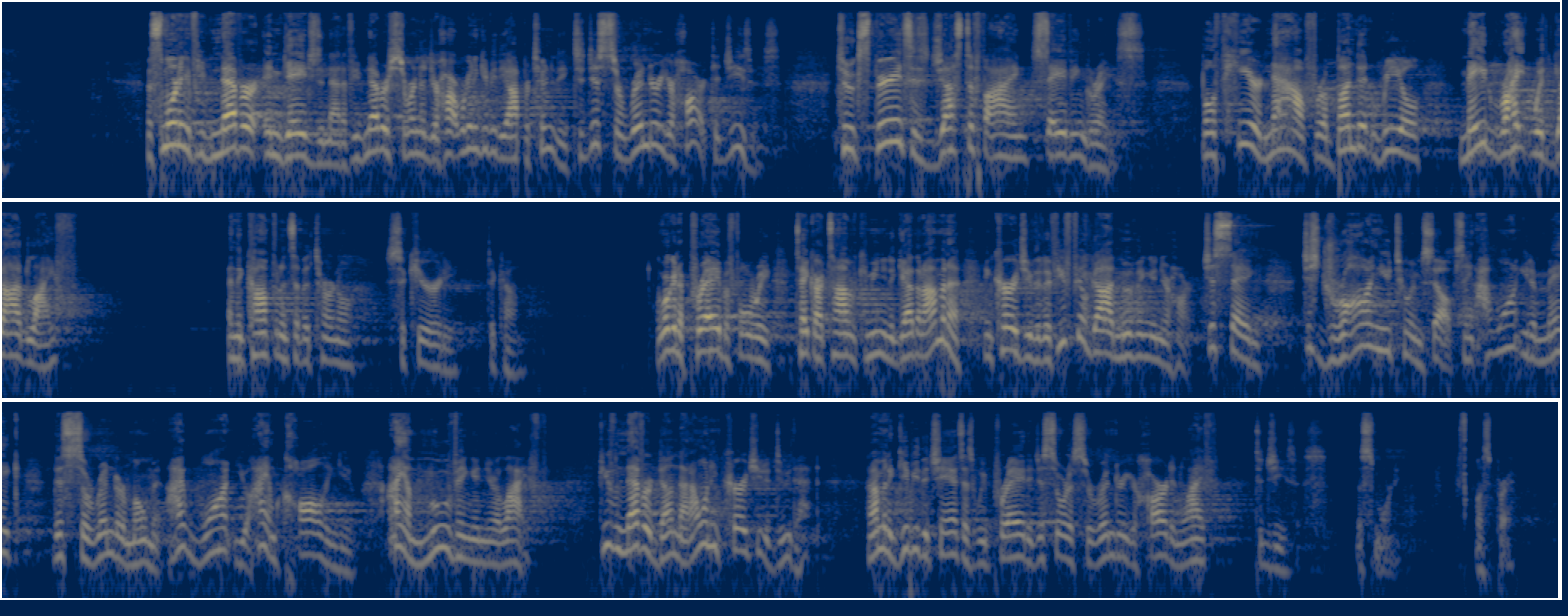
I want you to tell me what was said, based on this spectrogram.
This morning, if you've never engaged in that, if you've never surrendered your heart, we're going to give you the opportunity to just surrender your heart to Jesus, to experience his justifying, saving grace, both here, now, for abundant, real, made right with God life, and the confidence of eternal security to come. We're going to pray before we take our time of communion together. And I'm going to encourage you that if you feel God moving in your heart, just saying, just drawing you to Himself, saying, I want you to make this surrender moment. I want you. I am calling you. I am moving in your life. If you've never done that, I want to encourage you to do that. And I'm going to give you the chance as we pray to just sort of surrender your heart and life to Jesus this morning. Let's pray.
